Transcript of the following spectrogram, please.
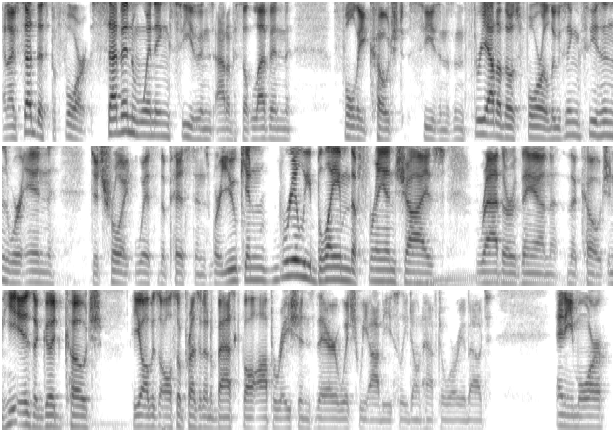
And I've said this before, 7 winning seasons out of his 11 fully coached seasons. And three out of those four losing seasons were in Detroit with the Pistons, where you can really blame the franchise rather than the coach. And he is a good coach. He was also president of basketball operations there, which we obviously don't have to worry about anymore.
